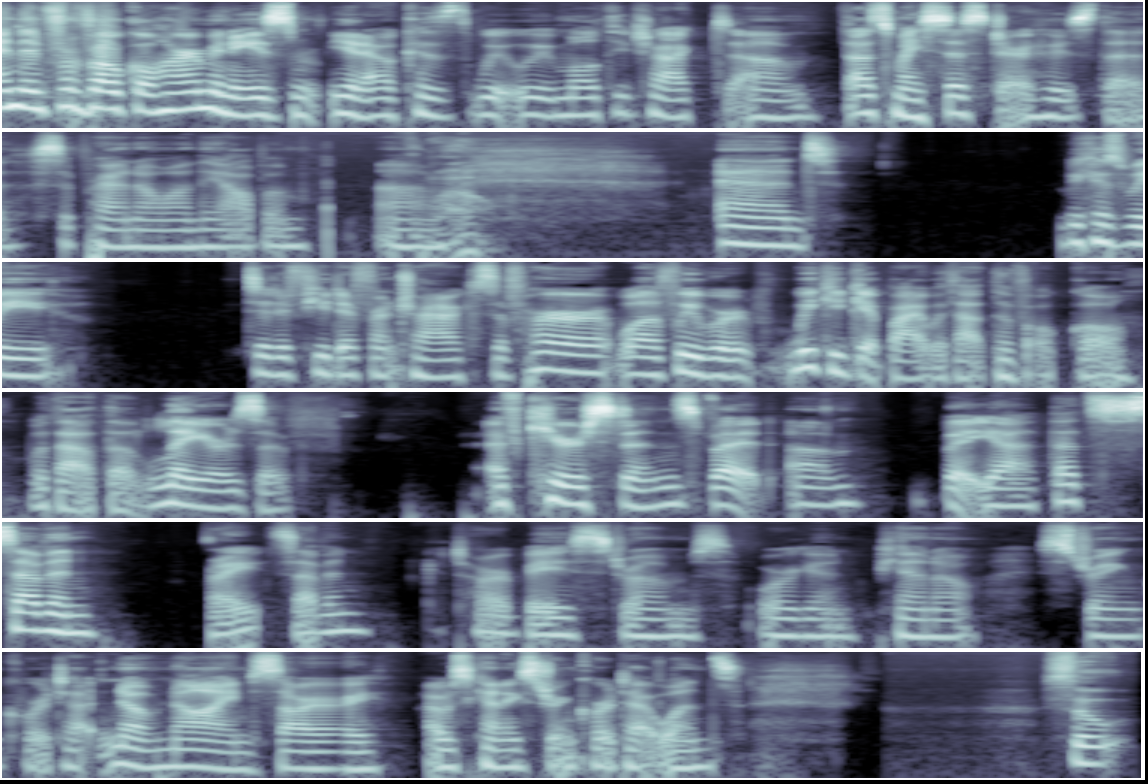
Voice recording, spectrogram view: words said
And then for vocal harmonies you know because we, we multi-tracked um that's my sister who's the soprano on the album um, wow. and because we did a few different tracks of her well if we were we could get by without the vocal without the layers of of kirsten's but um but yeah that's seven right? Seven? Guitar bass drums organ piano string quartet. No nine sorry. I was counting string quartet once so,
